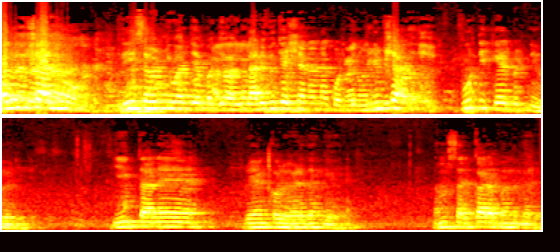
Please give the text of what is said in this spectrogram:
ಒಂದ್ ನಿಮಿಷ ತ್ರೀ ಸೆವೆಂಟಿ ಒನ್ ಜೆ ಬಗ್ಗೆ ಕ್ಲಾರಿಫಿಕೇಶನ್ ಅನ್ನ ಕೊಡ್ತೀನಿ. ಒಂದ್ ನಿಮಿಷ ಪೂರ್ತಿ ಕೇಳ್ಬಿಟ್ಟು ನೀವು ಹೇಳಿ. ಈಗ ತಾನೇ ಪ್ರಿಯಾಂಕ್ ಅವರು ಹೇಳ್ದಂಗೆ ನಮ್ಮ ಸರ್ಕಾರ ಬಂದ ಮೇಲೆ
